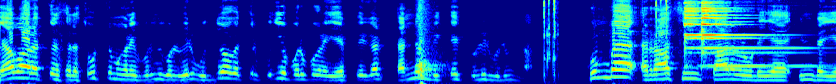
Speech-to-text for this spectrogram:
வியாபாரத்தில் சில சூற்றுமங்களை புரிந்து கொள்வீர்கள் உத்தியோகத்தில் புதிய பொறுப்புகளை ஏற்பீர்கள். தன்னம்பிக்கை துளிர்விடும் நான் கும்ப ராசிக்காரர்களுடைய இன்றைய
